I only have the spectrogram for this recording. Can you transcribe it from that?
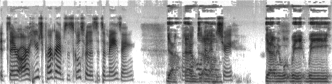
it's there are huge programs in schools for this. It's amazing. Yeah, like and um, industry. Yeah, I mean, we we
